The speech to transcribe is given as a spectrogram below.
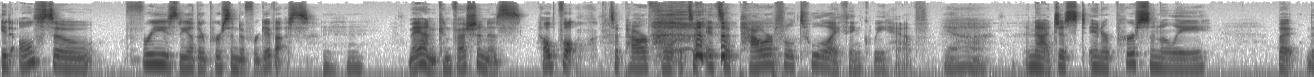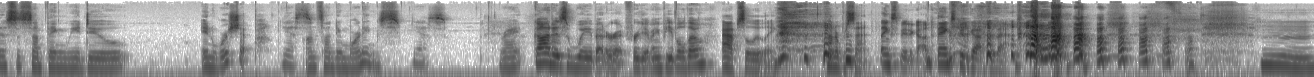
it also frees the other person to forgive us. Mm-hmm. Man, confession is helpful. It's a powerful it's a it's a powerful tool I think we have. Yeah. Not just interpersonally, but this is something we do in worship Yes. on Sunday mornings, yes. right? God is way better at forgiving people, though. Absolutely. 100%. Thanks be to God. Thanks be to God for that. hmm.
